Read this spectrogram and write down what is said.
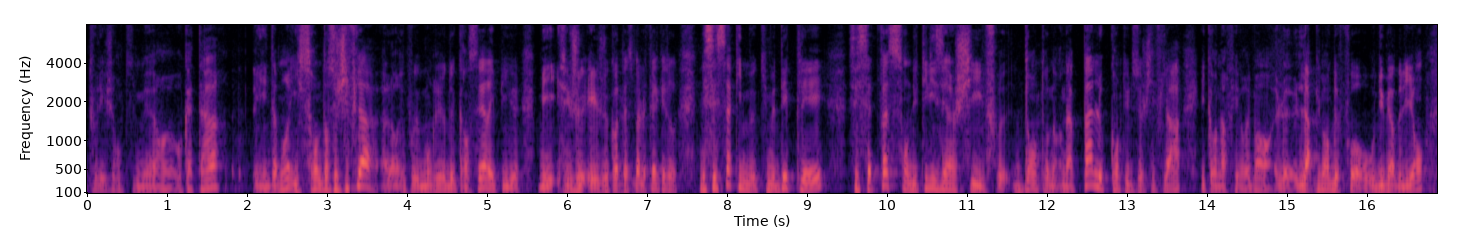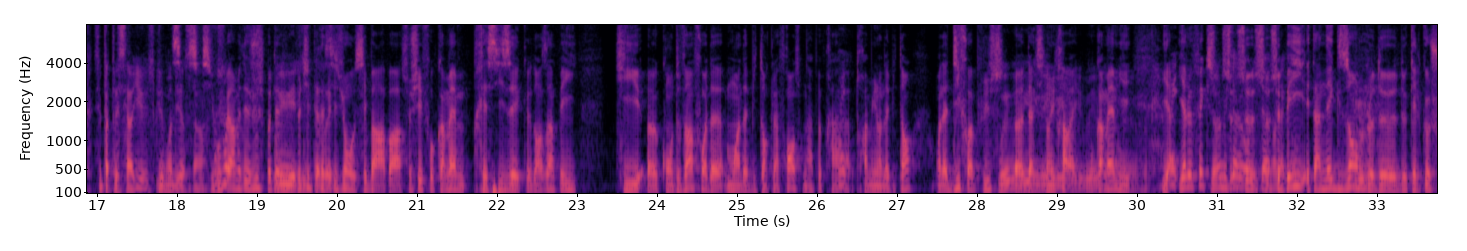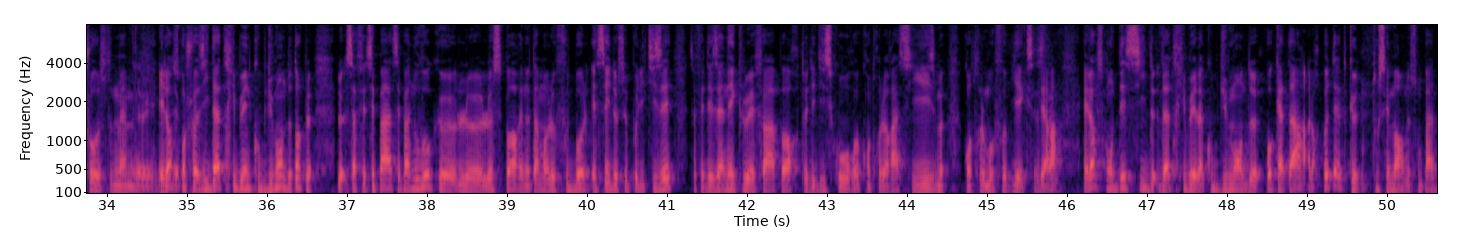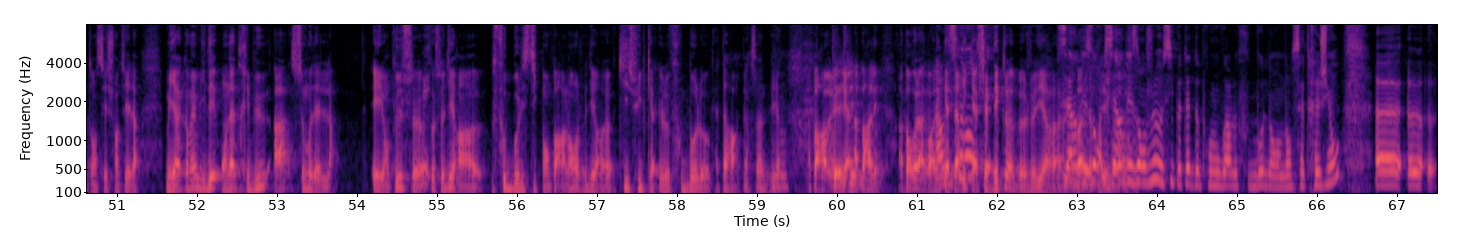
tous les gens qui meurent au Qatar, évidemment, ils sont dans ce chiffre-là. Alors, ils pouvaient mourir de cancer, et puis, euh, mais je, et je ne conteste pas le fait que. Mais c'est ça qui me, qui me déplaît, c'est cette façon d'utiliser un chiffre dont on n'a pas le contenu de ce chiffre-là, et qu'on en fait vraiment. L'argument de Fort ou du maire de Lyon, c'est pas très sérieux. Excusez-moi de dire ça. Si, vous permettez juste peut-être une petite précision aussi par rapport à ce chiffre, il faut quand même préciser que dans un pays qui euh, compte 20 fois moins d'habitants que la France, on a à peu près 3 millions d'habitants, on a 10 fois plus d'accidents du travail. Donc quand même, il y, a le fait que ce, pays est un exemple de, quelque chose tout de même. et lorsqu'on choisit d'attribuer une Coupe du Monde, d'autant que le, ça fait, c'est pas, c'est pas nouveau que le, sport et notamment le football essayent de se politiser. Ça fait des années que l'UEFA apporte des discours contre le racisme, contre l'homophobie, etc. Et lorsqu'on décide d'attribuer la Coupe du Monde au Qatar, alors peut-être que tous ces morts ne sont pas dans ces chantiers-là, mais il y a quand même l'idée, on attribue à ce modèle-là. Et en plus, il euh, faut se dire, hein, footballistiquement parlant, je veux dire, euh, qui suit le, football au Qatar? Personne. Je veux dire. Mm. À part, les, à part, les, à part, voilà, à part les Qataris qui achètent des clubs, je veux dire. C'est un, un, des enjeux aussi peut-être de promouvoir le football dans, dans cette région. Euh,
